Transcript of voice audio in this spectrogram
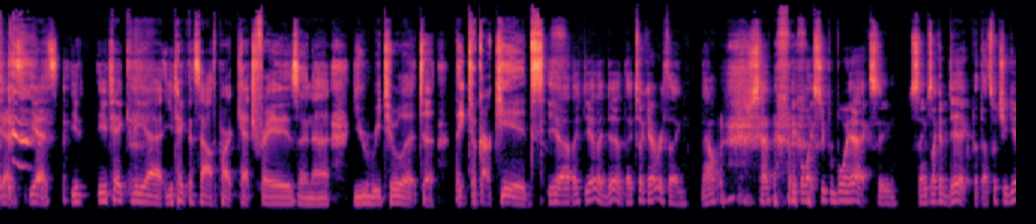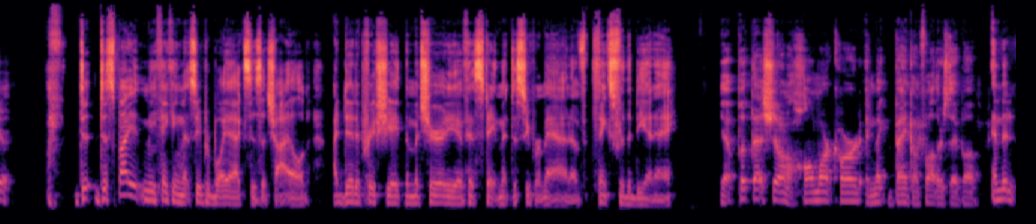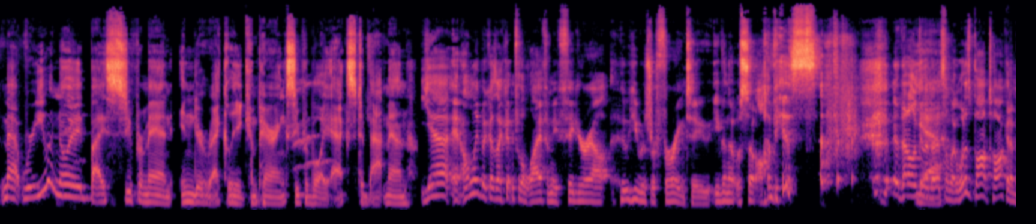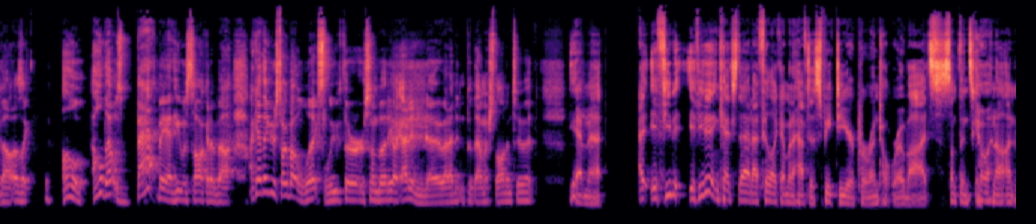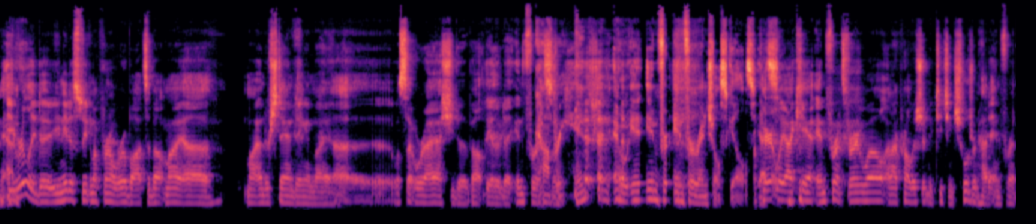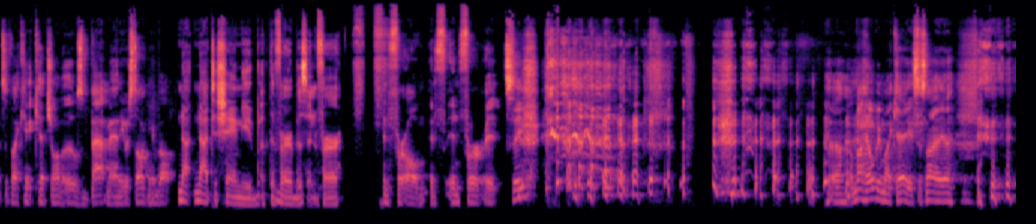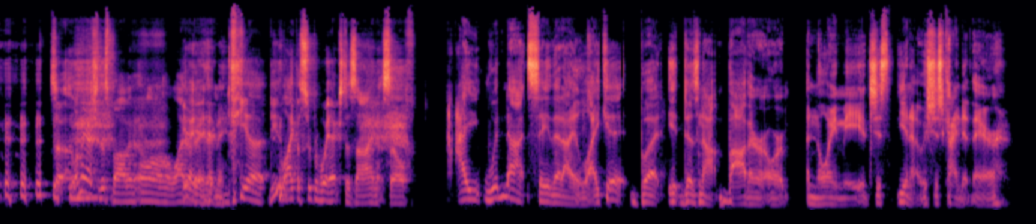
Yes, yes. You you take the uh, you take the South Park catchphrase and uh, you retool it to "They took our kids." Yeah, they yeah they did. They took everything. Now you just have people like Superboy X who seems like a dick, but that's what you get. D- despite me thinking that Superboy X is a child, I did appreciate the maturity of his statement to Superman of "Thanks for the DNA." Yeah, put that shit on a Hallmark card and make bank on Father's Day, Bob. And then, Matt, were you annoyed by Superman indirectly comparing Superboy X to Batman? Yeah, and only because I couldn't for the life of me figure out who he was referring to, even though it was so obvious. and then I look at the notes, I'm like, what is Bob talking about? I was like, oh, oh, that was Batman he was talking about. I can't think he was talking about Lex Luthor or somebody. Like, I didn't know, and I didn't put that much thought into it. Yeah, Matt. If you if you didn't catch that, I feel like I'm going to have to speak to your parental robots. Something's going on, man. You really do. You need to speak to my parental robots about my uh my understanding and my uh what's that word I asked you to about the other day? Inference. Comprehension, oh, in, infer, inferential skills. Yes. Apparently, I can't inference very well, and I probably should be teaching children how to inference if I can't catch on that it was Batman he was talking about. not not to shame you, but the verb is infer. Infer, oh, inf- infer it. See, uh, I'm not helping my case. It's not. Uh, so let me ask you this, Bob, and a lighter Yeah, yeah, hit me. You, uh, do you like the Superboy X design itself? I would not say that I like it, but it does not bother or annoy me. It's just you know, it's just kind of there.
